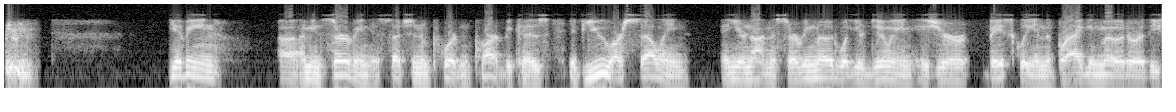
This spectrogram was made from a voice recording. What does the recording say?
giving uh, I mean, serving is such an important part because if you are selling and you're not in the serving mode, what you're doing is you're basically in the bragging mode or the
